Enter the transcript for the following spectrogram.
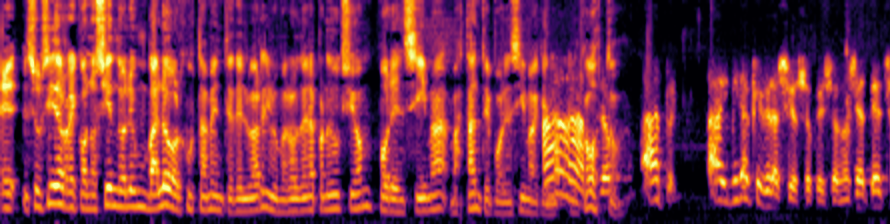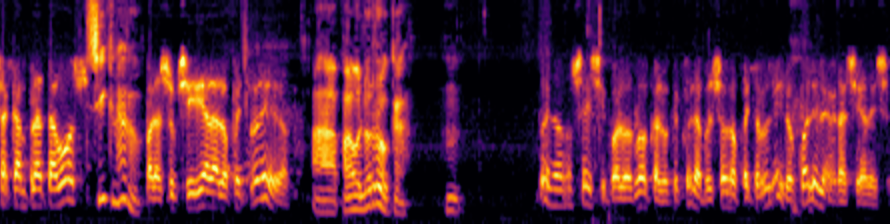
eh, el subsidio reconociéndole un valor justamente del barril, un valor de la producción por encima, bastante por encima que el ah, costo. ah, ay, mira qué gracioso que son. O sea, te sacan plata vos sí, claro. para subsidiar a los petroleros. A Paolo Roca. Bueno, no sé si Pablo Roca, lo que fuera, pero son los petroleros. ¿Cuál es la gracia de eso?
